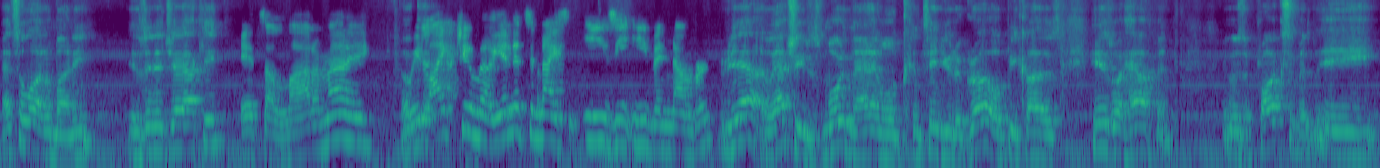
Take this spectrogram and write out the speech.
That's a lot of money, isn't it, Jackie? It's a lot of money. We like two million. It's a nice, easy, even number. Yeah, well, actually, it's more than that, and will continue to grow because here's what happened. It was approximately,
